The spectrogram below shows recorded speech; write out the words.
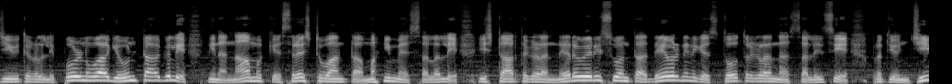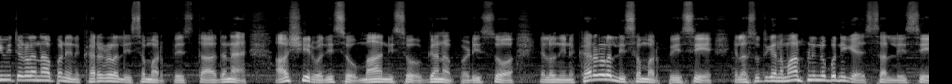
ಜೀವಿತಗಳಲ್ಲಿ ಪೂರ್ಣವಾಗಿ ಉಂಟಾಗಲಿ. ನಿನ್ನ ನಾಮಕ್ಕೆ ಶ್ರೇಷ್ಠವಾದಂಥ ಮಹಿಮೆ ಸಲ್ಲಲಿ. ಇಷ್ಟಾರ್ಥಗಳ ನೆರವೇರಿಸುವಂಥ ದೇವರು ನಿನಗೆ ಸ್ತೋತ್ರಗಳನ್ನು ಸಲ್ಲಿಸಿ, ಪ್ರತಿಯೊಂದು ಜೀವಿತಗಳನ್ನು ಅಪ್ಪ ನಿನ್ನ ಕರಗಳಲ್ಲಿ ಸಮರ್ಪಿಸ್ತಾ ಅದನ್ನ ಆಶೀರ್ವದಿಸು. ಮಾನಿಸು ಘನಪಡಿಸು, ಎಲ್ಲ ನಿನ್ನ ಕರಗಳಲ್ಲಿ ಸಮರ್ಪಿಸಿ, ಎಲ್ಲ ಸುತ್ತಿಗೆನ ಮಾನ್ಮನಿನೊಬ್ಬನಿಗೆ ಸಲ್ಲಿಸಿ.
